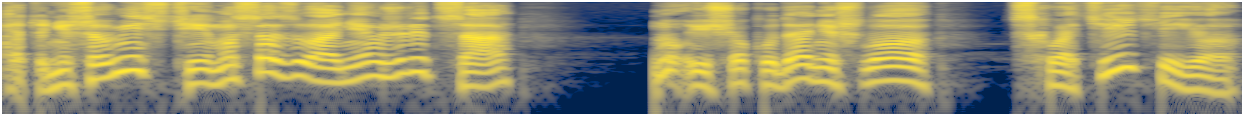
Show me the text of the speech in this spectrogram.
Это несовместимо со званием жреца. Ну, еще куда ни шло схватить ее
